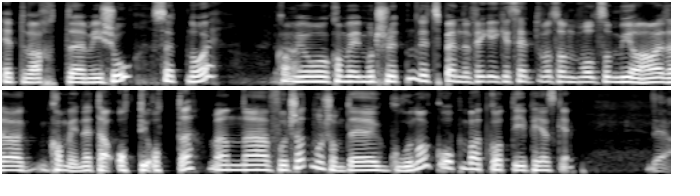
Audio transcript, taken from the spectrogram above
Edvard eh, Michaud, 17 år. Kom jo kom inn mot slutten. Litt spennende. Fikk ikke sett sånn voldsomt mye av ham. Kom inn etter 88, men eh, fortsatt morsomt. Det er god nok, åpenbart godt i PSG. Ja,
